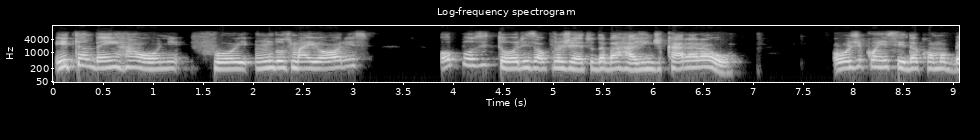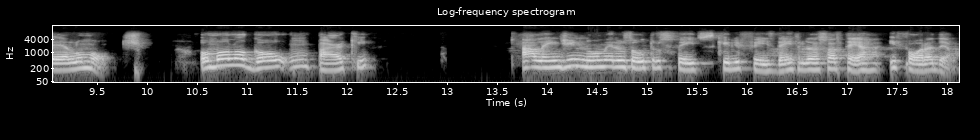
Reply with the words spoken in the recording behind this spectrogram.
e também Raoni foi um dos maiores opositores ao projeto da barragem de Cararaú, hoje conhecida como Belo Monte. Homologou um parque, além de inúmeros outros feitos que ele fez dentro da sua terra e fora dela.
